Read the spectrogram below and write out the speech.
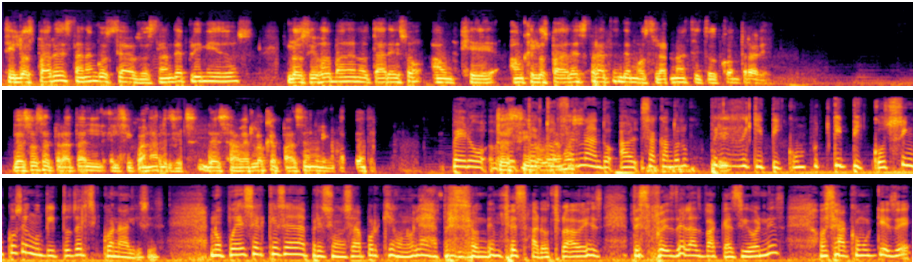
Si los padres están angustiados o están deprimidos, los hijos van a notar eso, aunque, aunque los padres traten de mostrar una actitud contraria. De eso se trata el, el psicoanálisis, de saber lo que pasa en el inconsciente. Pero, Entonces, eh, si doctor logramos- Fernando, sacándolo un riquitico, un poquitico, cinco segunditos del psicoanálisis, no puede ser que esa depresión sea porque uno le da depresión de empezar otra vez después de las vacaciones. O sea, como que ese,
